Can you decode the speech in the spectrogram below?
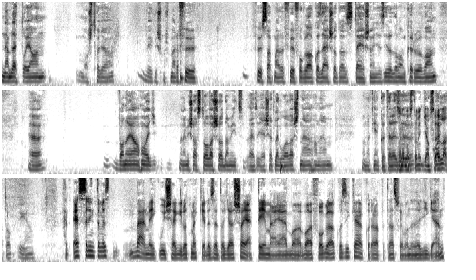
nem lett olyan most, hogy a végülis most már a fő fő szakmád, a fő foglalkozásod az teljesen, hogy az irodalom körül van. Van olyan, hogy nem is azt olvasod, amit lehet, hogy esetleg olvasnál, hanem vannak ilyen kötelező azt, amit gyakorlatok? Igen. Hát ez szerintem ez bármelyik újságírót megkérdezed, hogy a saját témájával foglalkozik-e, akkor alapvetően azt fogja mondani, hogy igen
